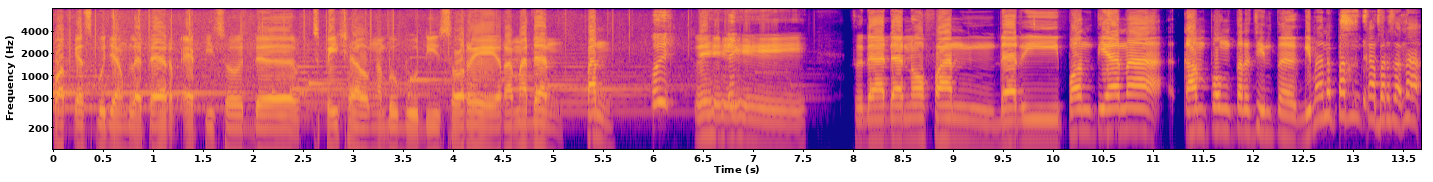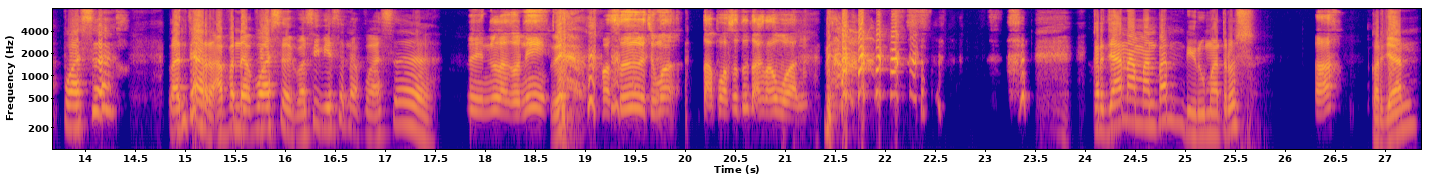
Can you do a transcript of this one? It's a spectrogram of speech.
podcast Bujang Bleter episode spesial Ngabubu di sore Ramadan. Pan, Woi, sudah ada Novan dari Pontianak, kampung tercinta. Gimana Pan kabar sana? Puasa? Lancar? Apa ndak puasa? Gua sih biasa ndak puasa. eh, inilah kau nih puasa cuma tak puasa tuh tak ketahuan. Kerjaan aman Pan? Di rumah terus? Hah? Kerjaan?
